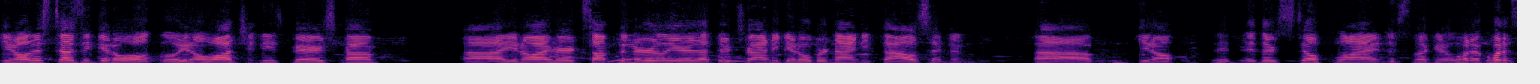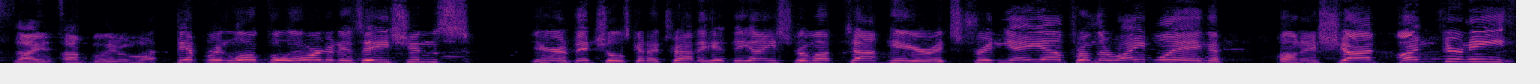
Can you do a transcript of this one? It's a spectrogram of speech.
you know, this doesn't get old. You know, watching these Bears come, uh, you know, I heard something earlier that they're trying to get over 90,000 and, uh, you know, it, it, they're still flying. Just looking at what a, what a sight. It's unbelievable. Different local organizations. Aaron Mitchell's going to try to hit the ice from up top here. It's Trineyev from the right wing on a shot underneath.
